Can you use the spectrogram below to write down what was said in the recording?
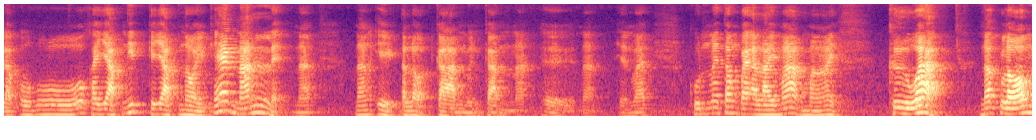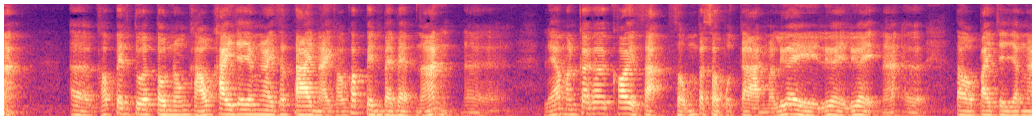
หรอกโอ้โหขยับนิดขยับหน่อยแค่นั้นแหละนะนางเอกตลอดการเหมือนกันนะเออนะเห็นไหมคุณไม่ต้องไปอะไรมากมาย คือว่านักร้องอะ เออเขาเป็นตัวตนของเขาใครจะยังไงสไตล์ไหนเขาก็เป็นไปแบบนั้นเออแล้วมันก็ค่อยๆสะสมประสบการณ์มาเรื่อยเรื่อยเรื่อยนะเออต่อไปจะยังไง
